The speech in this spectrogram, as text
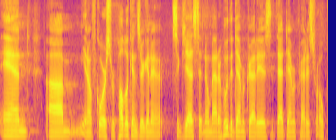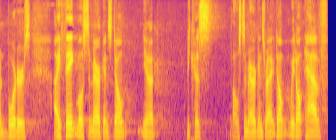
And um, you know, of course, Republicans are going to suggest that no matter who the Democrat is, that that Democrat is for open borders. I think most Americans don't, you know, because most Americans, right, don't we don't have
